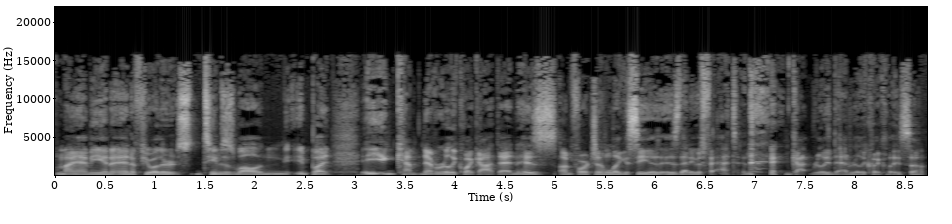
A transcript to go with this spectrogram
Miami and, and, a few other teams as well. And but Kemp never really quite got that, and his unfortunate legacy is, is that he was fat and got really bad really quickly. So.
